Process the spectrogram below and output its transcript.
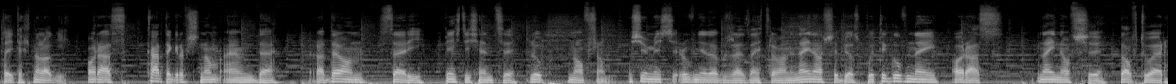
tej technologii oraz kartę graficzną AMD Radeon serii 5000 lub nowszą. Musimy mieć równie dobrze zainstalowany najnowszy BIOS płyty głównej oraz najnowszy software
